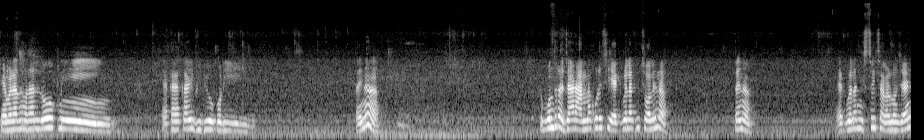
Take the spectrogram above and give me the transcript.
ক্যামেরা ধরার লোক নেই। একা একাই ভিডিও করি। তাই না? তো বন্ধুরা, যা রান্না করেছি, একবেলা কি চলে না? তাই না? একবেলা নিশ্চয়ই চালানো যায়।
